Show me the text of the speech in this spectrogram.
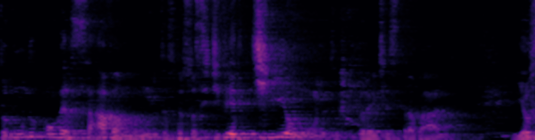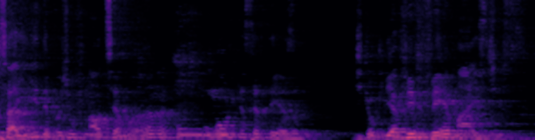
Todo mundo conversava muito, as pessoas se divertiam muito durante esse trabalho. E eu saí, depois de um final de semana, com uma única certeza, de que eu queria viver mais disso.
